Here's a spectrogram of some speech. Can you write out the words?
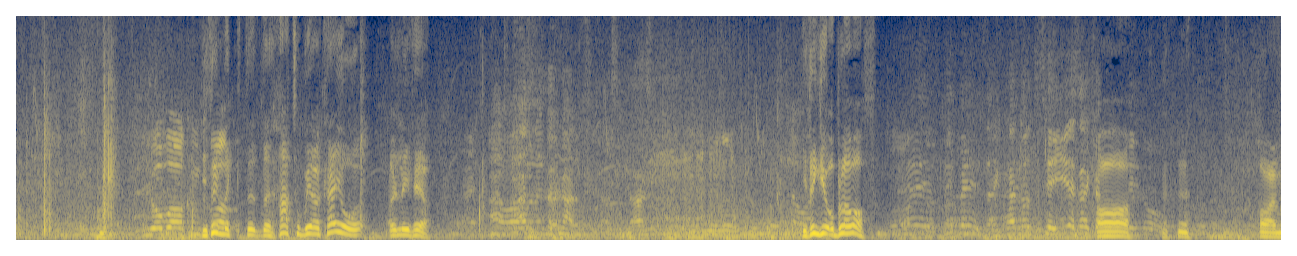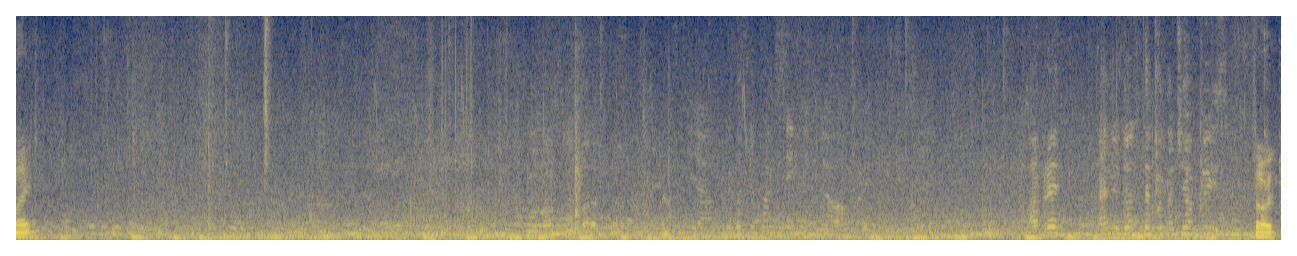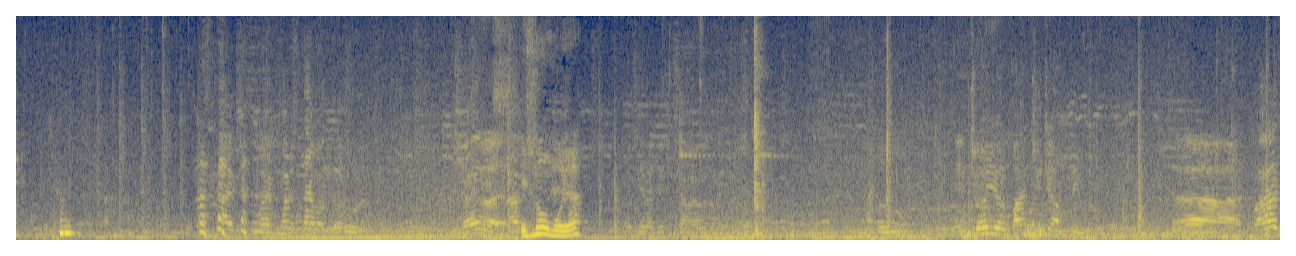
You're welcome You to think the, the, the hat will be okay or I leave here? Ask the car. You think it will blow off? Eh, it depends. I cannot say yes, I Oh. say no. all right, mate. Yeah. I've seen him do it. My friend, can you don't step on the chair, please? Sorry. First time, it's my first time on the rule. It's normal, yeah? Enjoy your bungee jumping. Ah, But,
